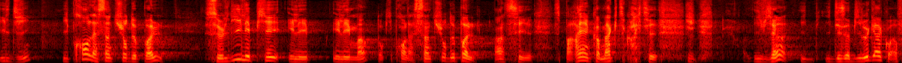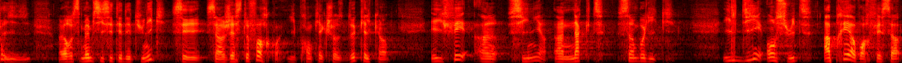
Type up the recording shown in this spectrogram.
il dit, il prend la ceinture de Paul, se lie les pieds et les, et les mains, donc il prend la ceinture de Paul. Hein, c'est pas rien comme acte. il vient, il, déshabille le gars. Quoi. Enfin, alors même si c'était des tuniques, c'est un geste fort. Il prend quelque chose de quelqu'un et il fait un signe, un acte symbolique. Il dit ensuite, après avoir fait ça,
